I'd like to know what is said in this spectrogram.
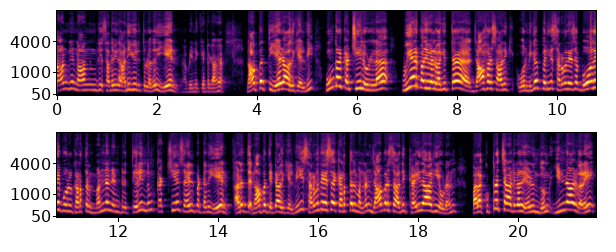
நான்கு நான்கு சதவீதம் அதிகரித்துள்ளது ஏன் அப்படின்னு கேட்டிருக்காங்க. நாற்பத்தி ஏழாவது கேள்வி. உங்கள் கட்சியில் உள்ள உயர் பதவிகள் வகித்த ஜாஃபர் சாதிக் ஒரு மிகப்பெரிய சர்வதேச போதைப் பொருள் கடத்தல் மன்னன் என்று தெரிந்தும் கட்சியில் செயல்பட்டது ஏன்? அடுத்து நாற்பத்தி எட்டாவது கேள்வி. சர்வதேச கடத்தல் மன்னன் ஜாஃபர் சாதிக் கைதாகியவுடன் பல குற்றச்சாட்டுகள் எழுந்தும் இந்நாள் வரை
